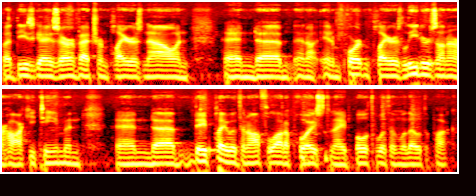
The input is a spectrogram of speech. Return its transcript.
but these guys are veteran players now, and and uh, and, uh, and important players, leaders on our hockey team, and and uh, they play with an awful lot of poise tonight, both with and without the puck.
